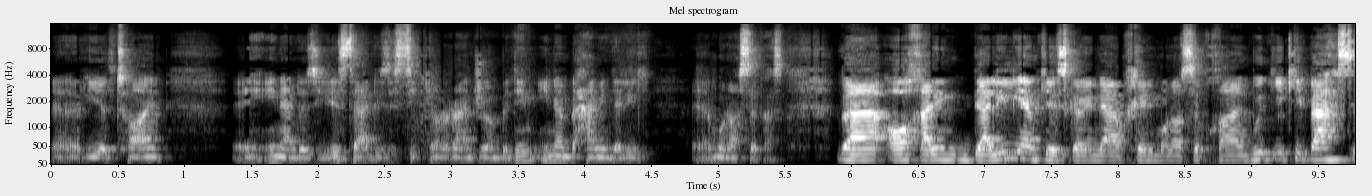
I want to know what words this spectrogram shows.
real time این اندازه‌گیری سرریز سیکلون رو انجام بدیم اینم به همین دلیل مناسب است. و آخرین دلیلی هم که حسگرای نرم خیلی مناسب خواهند بود یکی بحث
